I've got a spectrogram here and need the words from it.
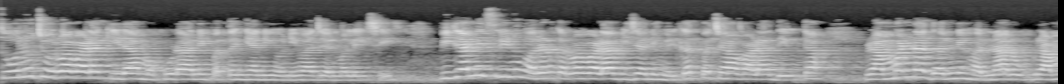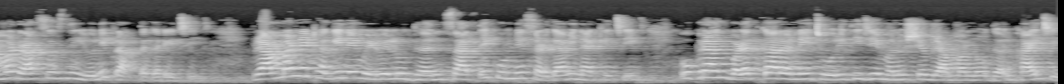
સોનું ચોરવાવાળા કીડા, મકુડા અને પતંગિયાની યોનિમાં જન્મ લે છે. બીજાની સ્ત્રીનું હરણ કરવાવાળા, બીજાની મિલકત પચાવવાવાળા દેવતા બ્રાહ્મણના ધનને હરનારો બ્રાહ્મણ રાક્ષસની યોનિ પ્રાપ્ત કરે છે. બ્રાહ્મણને ઠગીને મેળવેલું ધન સાતે કુળને સળગાવી નાખે છે. ઉપરાંત બળાત્કાર અને ચોરીથી જે મનુષ્ય બ્રાહ્મણનું ધન ખાય છે,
